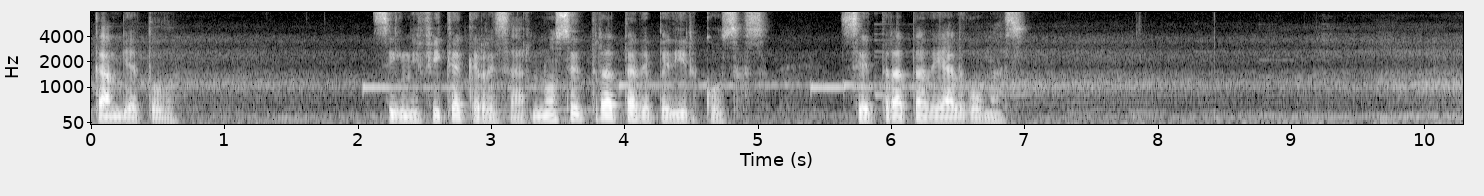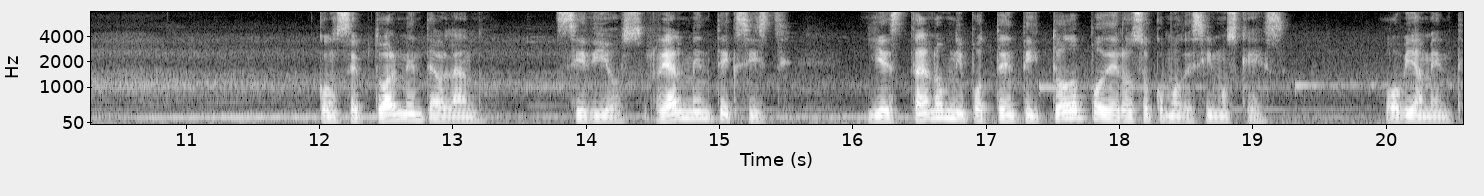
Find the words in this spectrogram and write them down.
cambia todo. Significa que rezar no se trata de pedir cosas, se trata de algo más. Conceptualmente hablando, si Dios realmente existe y es tan omnipotente y todopoderoso como decimos que es, obviamente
